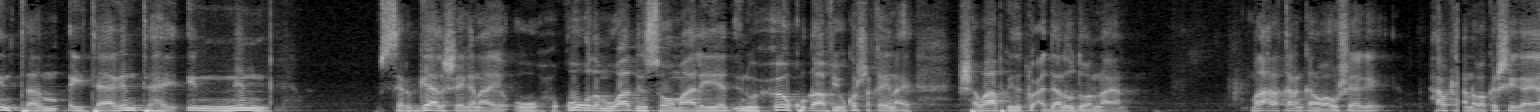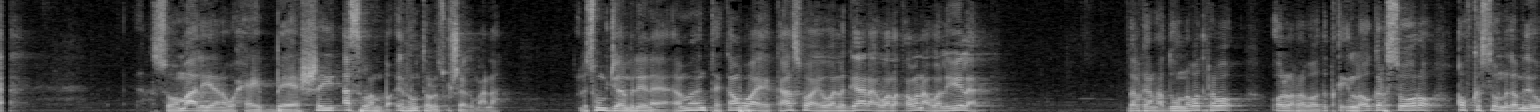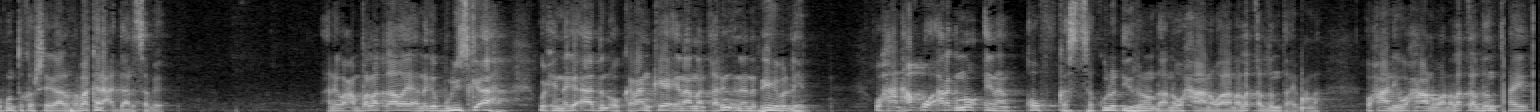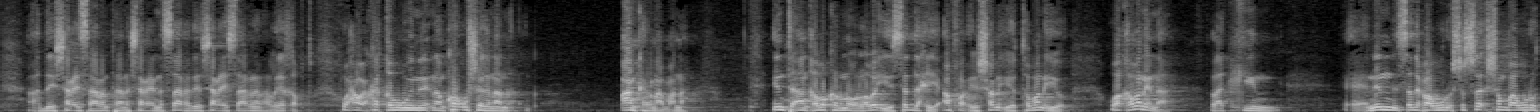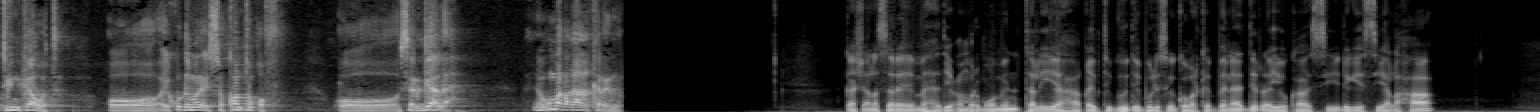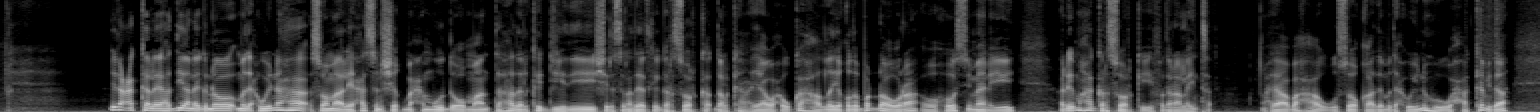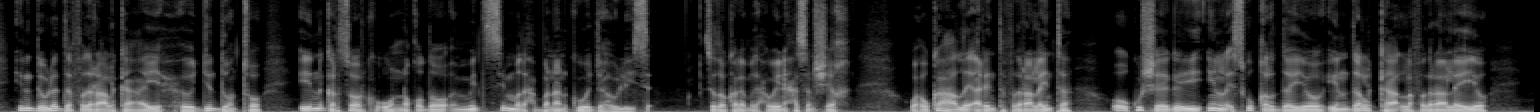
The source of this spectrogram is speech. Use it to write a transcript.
inta ay taagan tahay in nin sargaal sheeganaya uu xuquuqda muwaadin soomaaliyeed inuu xoog ku dhaafiyo uu ka shaqaynayo shabaabkay dadku cadaalad u doonanayaan madaxda qarankana waa u sheegay halkaana waa ka sheegayaa soomaaliyana waxay beeshay aslanba in runta la isku sheego macnaha la isku mujaamaleynaya ama inta kan waaye kaas waaye waa la gaara waa la qabana waa la yeelaa. Dalkan hadduu nabad rabo oo la rabo dadka in loo garsooro qof kastoo naga mid uu runta ka sheegaa la rabaa kana cadaalad sameeyo aniga waxaan ballan qaadaya annaga booliiska ah wixii naga aadan oo karaankaya inaanan qarin inaanan ree hebel dhihin waxaan xaq u aragno inaan qof kasta kula dhiirano dhahno waxaana waa nala qaldan tahay macnaha waxaan iyo waxaan waa nala qaldan tahay. Hadday sharci saaran tahana sharcina saar hadday sharci saaran ha laga qabto. Waxaan wax ka qaban weynin inaan kor u sheegnaan aan karnaa macnaha. Inta aan qaban karno oo laba iyo saddex iyo afar iyo shan iyo toban iyo waa qabanaynaa. Laakiin nin saddex baabuur shan baabuur oo tignika wata oo ay ku dhimanayso konton qof oo sargaal ah uma dhaqaaqi karayno gaashaan la sare mahdi cumar muumin taliyaha qeybta guud ee booliiska gobolka banaadir ayuu kaasi dhegeystayaal ahaa dhinaca kale haddii aan egno madaxweynaha soomaaliya xasan sheekh maxamuud oo maanta hadal ka jeediyey shir-sanadeedka garsoorka dalka ayaa waxa uu ka hadlay qodobo dhowra oo hoos imaanayey arrimaha garsoorka iyo federaaleynta waxyaabaha uu soo qaaday madaxweynuhu waxaa ka mid ah in dowladda federaalka ay xoojin doonto in garsoorka uu noqdo mid si madax bannaan ku wajahowleysa sidoo kale madaxweyne xasan sheekh wuxuu ka hadlay arrinta federaaleynta oo ku sheegay in la isku qaldayo in dalka la federaaleeyo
